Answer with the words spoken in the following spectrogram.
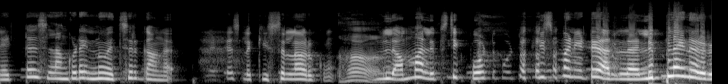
லெட்டர்ஸ்லாம் கூட இன்னும் வச்சிருக்காங்க. லெட்டஸ்டில் கிஸ் எல்லாம் இருக்கும். இல்ல, அம்மா லிப்ஸ்டிக் போட்டு போட்டு கிஸ் பண்ணிட்டு அதுல லிப் லைனர்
